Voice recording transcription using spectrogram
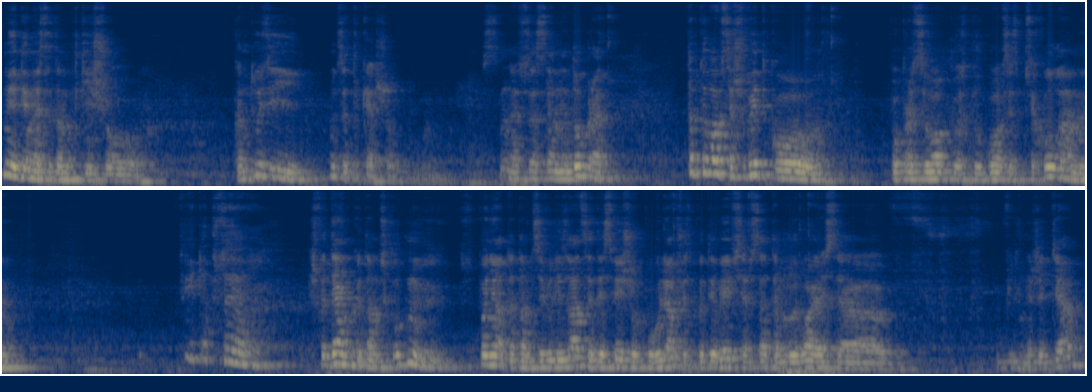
Ну, єдине, це там такі, що контузії, ну це таке, що все, все, недобре. Адаптувався швидко, попрацював, поспілкувався з психологами. І так все швиденько там ну, понятно, там цивілізація, десь вийшов, погуляв, щось подивився, все там вливаєшся в вільне життя.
